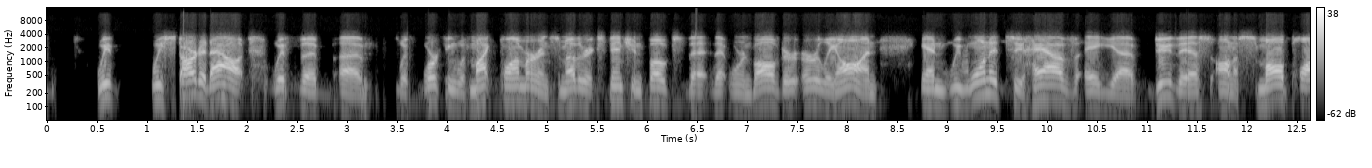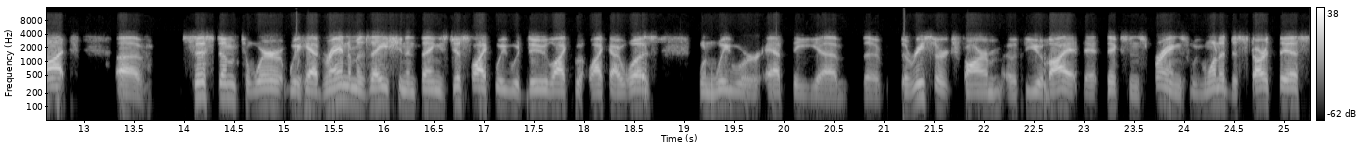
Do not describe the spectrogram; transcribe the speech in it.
we we started out with the uh, with working with Mike Plummer and some other extension folks that, that were involved early on. And we wanted to have a uh, do this on a small plot uh, system to where we had randomization and things just like we would do like like I was when we were at the uh, the, the research farm with U of I at, at Dixon Springs. We wanted to start this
